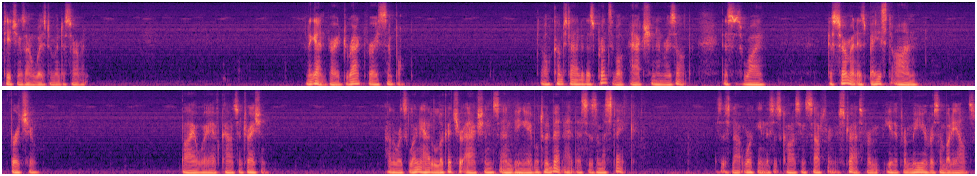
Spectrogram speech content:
teachings on wisdom and discernment. And again, very direct, very simple. It all comes down to this principle action and result. This is why discernment is based on virtue by way of concentration. In other words, learning how to look at your actions and being able to admit, hey, this is a mistake. This is not working. This is causing suffering or stress, for, either for me or for somebody else.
